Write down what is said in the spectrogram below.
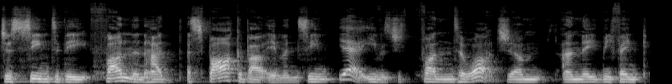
just seemed to be fun and had a spark about him and seemed, yeah, he was just fun to watch. Um, and made me think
